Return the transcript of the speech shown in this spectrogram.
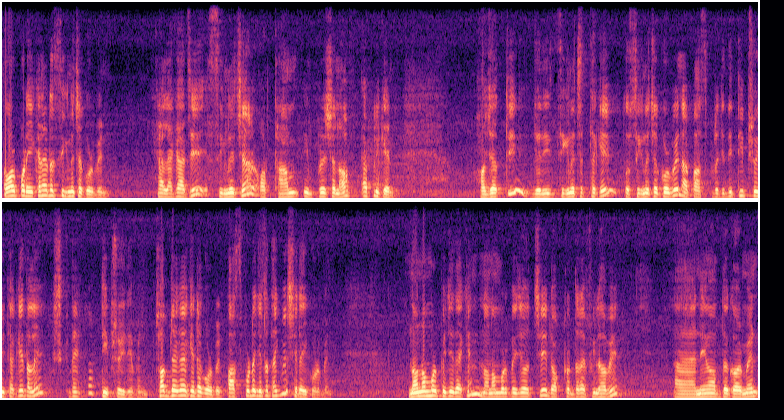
তারপর পরে এখানে একটা সিগনেচার করবেন। এখানে লেখা আছে signature or thumb impression of applicant হজযাত্রী যদি সিগনেচার থাকে তো সিগনেচার করবেন আর পাসপোর্টে যদি টিপসই থাকে তাহলে সেখানে একটা টিপসই দেবেন। সব জায়গায় এটা করবেন? পাসপোর্টে যেটা থাকবে সেটাই করবেন। ন নম্বর পেজে দেখেন ন নম্বর পেজে হচ্ছে ডক্টর দ্বারা ফিল হবে name of the government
